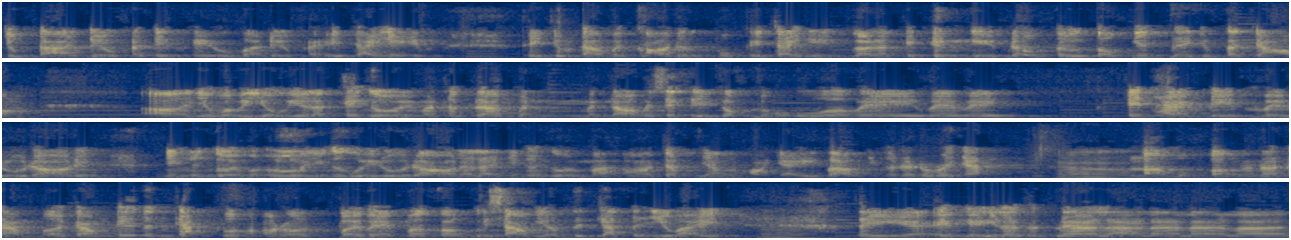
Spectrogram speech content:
chúng ta đều phải tìm hiểu và đều phải trải nghiệm. Thì chúng ta mới có được một cái trải nghiệm gọi là cái kinh nghiệm đầu tư tốt nhất để chúng ta chọn. Ờ, nhưng mà ví dụ như là cái người mà thật ra mình mình nói về xét về góc độ về về về cái thang điểm về rủi ro đi. Những cái người mà ưa những cái quỹ rủi ro lại là những cái người mà họ chấp nhận họ nhảy vào những cái đó rất là nhanh. À. nó một phần là nó nằm ở trong cái tính cách của họ rồi. Bởi vậy mới có 16 nhóm tính cách là như vậy. À. thì em nghĩ là thật ra là là là là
